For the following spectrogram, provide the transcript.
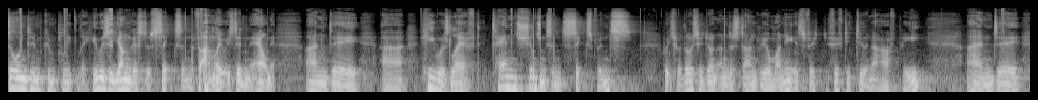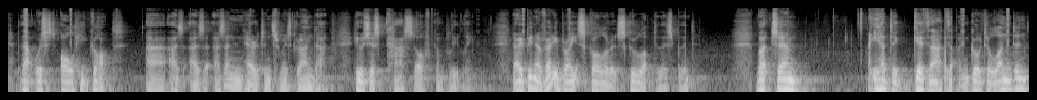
disowned him completely. He was the youngest of six in the family, which didn't help. And uh, uh, he was left 10 shillings and sixpence, which for those who don't understand real money is 50, 52 and a half p. And uh, that was all he got uh, as, as, as an inheritance from his granddad. He was just cast off completely. Now, he'd been a very bright scholar at school up to this point. But um, he had to give that up and go to London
